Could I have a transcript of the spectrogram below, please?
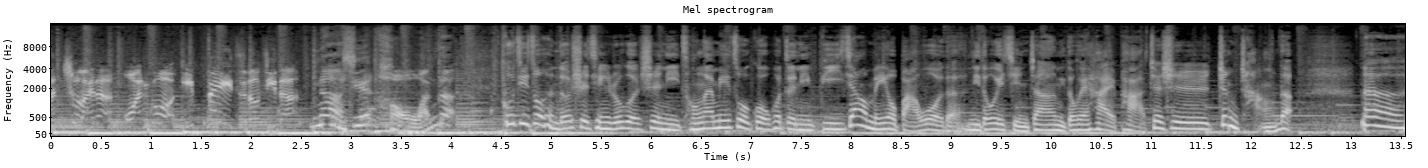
玩出来的，玩过一辈子都记得那些好玩的。估计做很多事情，如果是你从来没做过，或者你比较没有把握的，你都会紧张，你都会害怕，这是正常的。那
